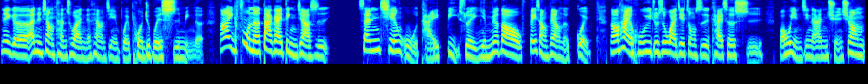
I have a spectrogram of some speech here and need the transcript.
那个安全气囊弹出来，你的太阳镜也不会破，你就不会失明了。然后一副呢，大概定价是三千五台币，所以也没有到非常非常的贵。然后他也呼吁，就是外界重视开车时保护眼睛的安全，希望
